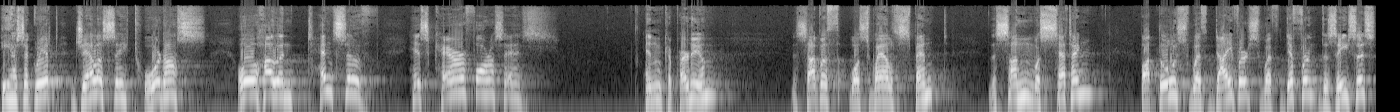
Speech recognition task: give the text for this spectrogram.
He has a great jealousy toward us. Oh, how intensive his care for us is. In Capernaum, the Sabbath was well spent, the sun was setting, but those with divers, with different diseases,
